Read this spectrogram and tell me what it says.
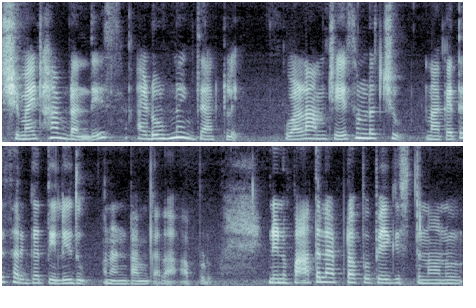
she might have done this I don't know exactly. ఒకవేళ ఆమె చేసి ఉండొచ్చు నాకైతే సరిగ్గా తెలీదు అని అంటాం కదా అప్పుడు. నేను పాత ల్యాప్టాప్ ఉపయోగిస్తున్నాను.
